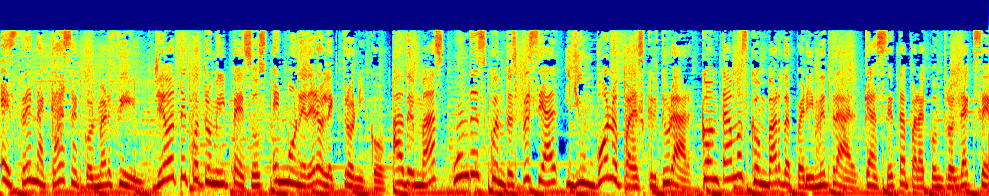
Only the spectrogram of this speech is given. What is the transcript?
estrena casa con Marfil. Llévate 4 mil pesos en monedero electrónico. Además, un descuento especial y un bono para escriturar. Contamos con barda perimetral, caseta para control de acceso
